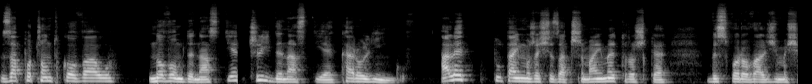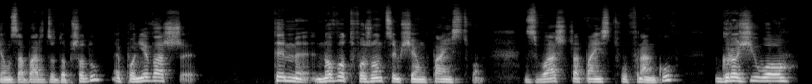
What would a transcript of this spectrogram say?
zapoczątkował nową dynastię, czyli dynastię Karolingów. Ale tutaj może się zatrzymajmy, troszkę wysforowaliśmy się za bardzo do przodu, ponieważ tym nowo tworzącym się państwom, zwłaszcza państwu Franków, groziło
